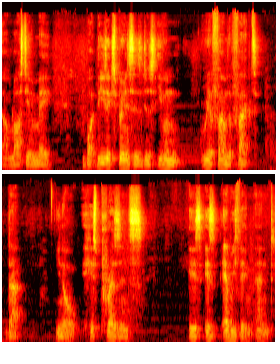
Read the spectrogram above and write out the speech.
um, last year in May. But these experiences just even reaffirm the fact that you know His presence is is everything, and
